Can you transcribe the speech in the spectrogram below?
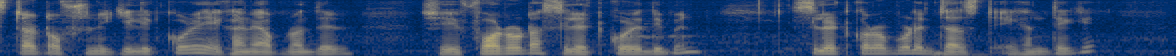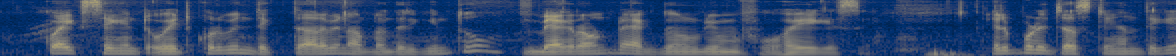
স্টার্ট অপশনে ক্লিক করে এখানে আপনাদের সেই ফটোটা সিলেক্ট করে দিবেন। সিলেক্ট করার পরে জাস্ট এখান থেকে কয়েক সেকেন্ড ওয়েট করবেন, দেখতে পারবেন আপনাদের কিন্তু ব্যাকগ্রাউন্ডটা একদম রিমুভ হয়ে গেছে। এরপরে জাস্ট এখান থেকে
